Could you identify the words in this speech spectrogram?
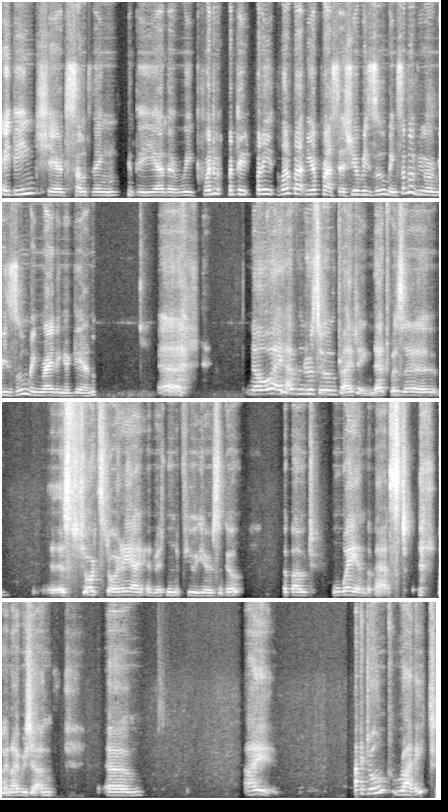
Aideen shared something the other week. What what do, what, do you, what about your process? You're resuming. Some of you are resuming writing again. Uh, no, I haven't resumed writing. That was a, a short story I had written a few years ago about way in the past when I was young. Um, I I don't write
